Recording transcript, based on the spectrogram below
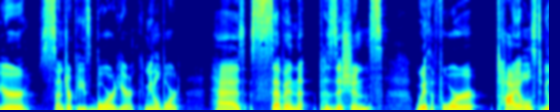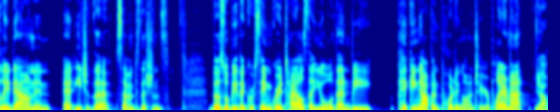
Your centerpiece board here, communal board, has seven positions with four tiles to be laid down in at each of the seven positions. Those will be the gr- same grid tiles that you will then be picking up and putting onto your player mat. Yeah.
